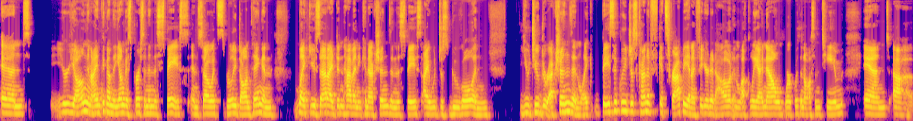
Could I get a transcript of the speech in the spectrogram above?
and you're young and I think I'm the youngest person in this space. And so it's really daunting. And like you said, I didn't have any connections in this space. I would just Google and YouTube directions and like basically just kind of get scrappy. And I figured it out. And luckily, I now work with an awesome team and uh,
